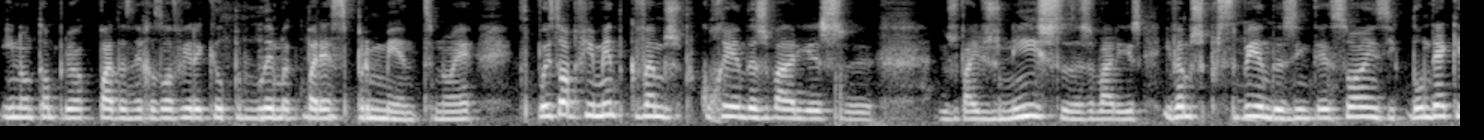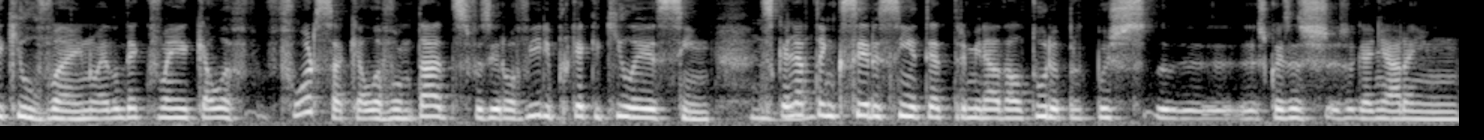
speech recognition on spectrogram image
e não estão preocupadas em resolver aquele problema que parece premente, não é? Depois, obviamente, que vamos percorrendo as várias eh, os vários nichos, as várias. e vamos percebendo as intenções e de onde é que aquilo vem, não é? De onde é que vem aquela força, aquela vontade de se fazer ouvir e porque é que aquilo é assim. Uhum. Se calhar tem que ser assim até determinada altura para depois uh, as coisas ganharem um,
